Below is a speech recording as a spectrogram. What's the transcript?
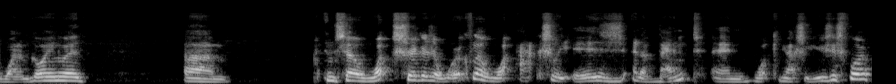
one I'm going with. Um, And so what triggers a workflow, what actually is an event and what can you actually use this for?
